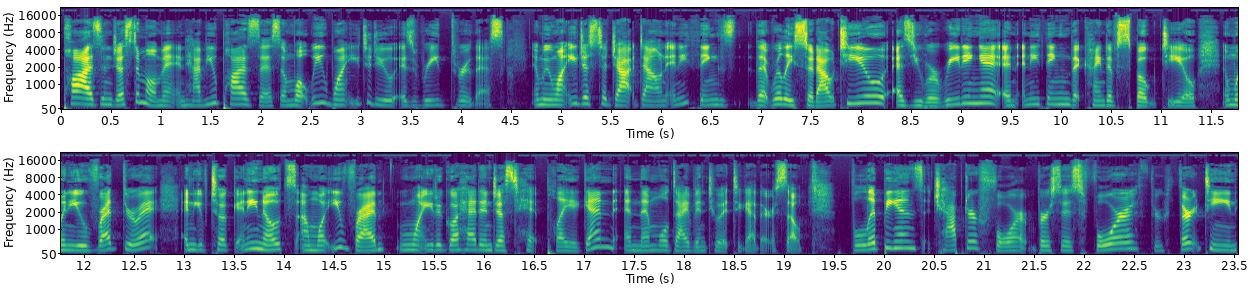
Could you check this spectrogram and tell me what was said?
pause in just a moment and have you pause this. And what we want you to do is read through this. And we want you just to jot down any things that really stood out to you as you were reading it and anything that kind of spoke to you. And when you've read through it and you've took any notes on what you've read, we want you to go ahead and just hit play again, and then we'll dive into it together. So, Philippians chapter 4, verses 4 through 13.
